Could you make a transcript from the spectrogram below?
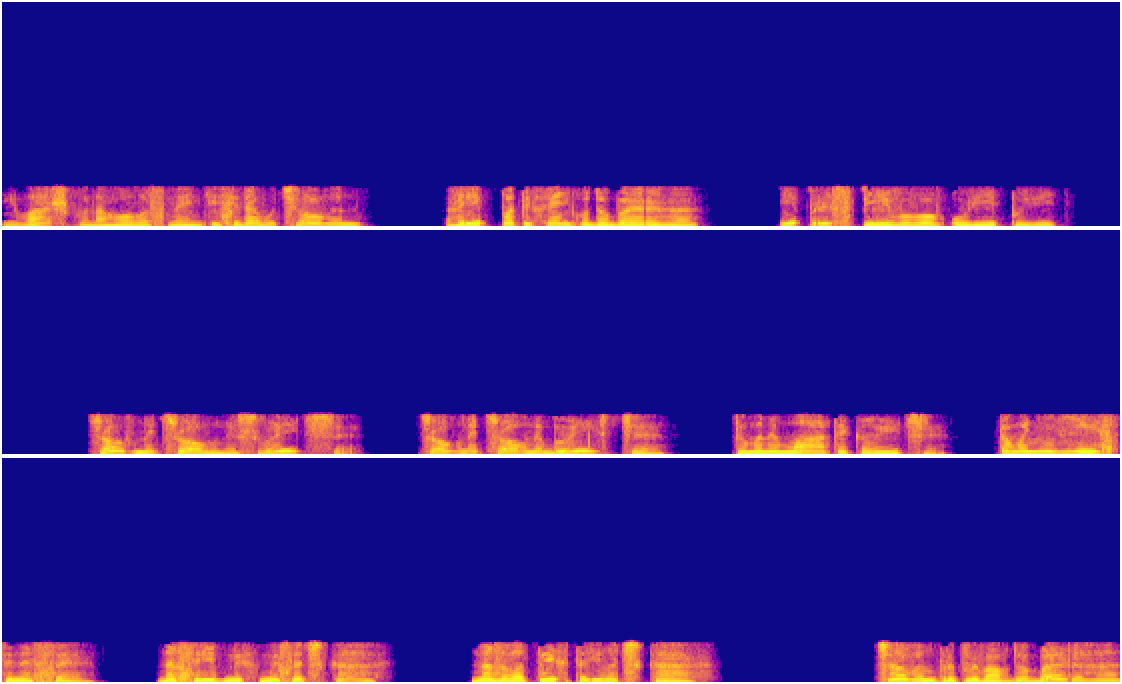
І важко на голосненький сідав у човен, гріб потихеньку до берега і приспівував у відповідь. Човне, човне, швидше, човне, човне, ближче, то мене мати кличе, то мені їсти несе на срібних мисочках, на золотих тарілочках. Човен припливав до берега,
